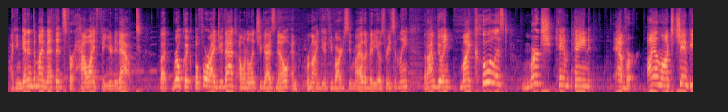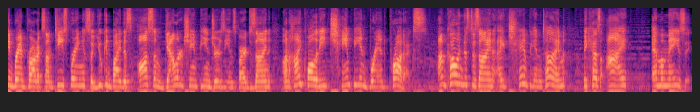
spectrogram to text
I can get into my methods for how I figured it out. But real quick, before I do that, I wanna let you guys know, and remind you if you've already seen my other videos recently, that I'm doing my coolest merch campaign ever. I unlocked Champion brand products on Teespring, so you can buy this awesome Galar Champion jersey inspired design on high quality Champion brand products. I'm calling this design a Champion Time because I am amazing.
